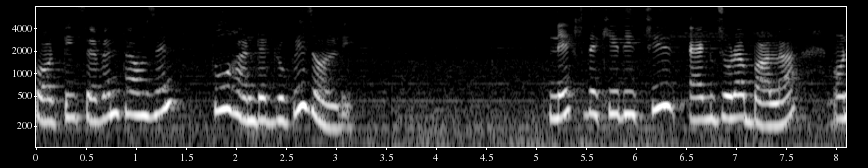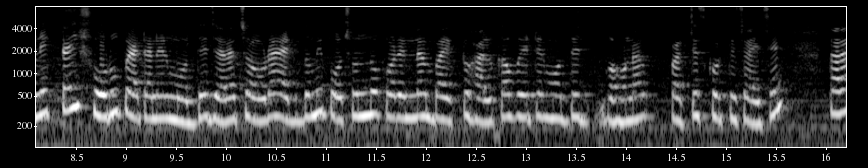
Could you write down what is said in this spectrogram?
forty seven thousand two hundred rupees only next দেখিয়ে দিচ্ছি এক জোড়া বালা। অনেকটাই সরু প্যাটার্নের মধ্যে, যারা চওড়া একদমই পছন্দ করেন না বা একটু হালকা ওয়েটের মধ্যে গহনা পারচেস করতে চাইছেন, তারা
